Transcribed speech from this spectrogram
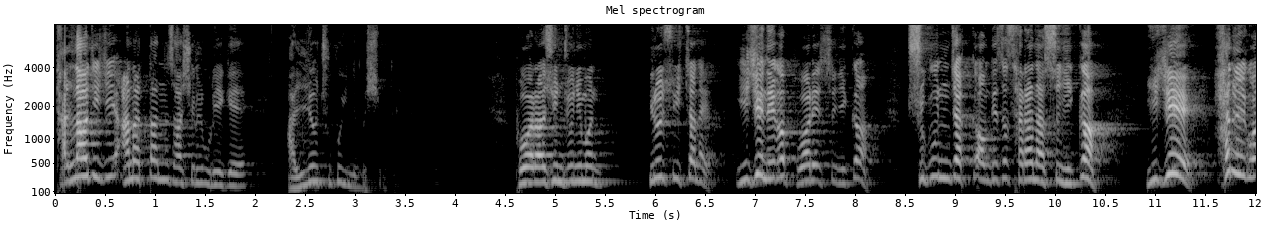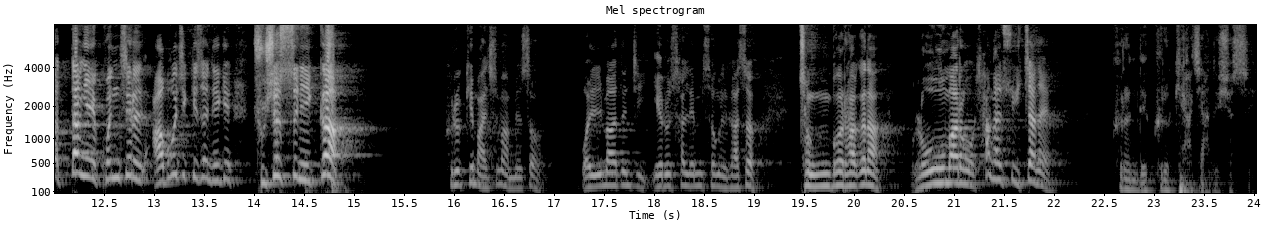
달라지지 않았다는 사실을 우리에게 알려주고 있는 것입니다. 부활하신 주님은 이럴 수 있잖아요. 이제 내가 부활했으니까 죽은 자 가운데서 살아났으니까 이제 하늘과 땅의 권세를 아버지께서 내게 주셨으니까 그렇게 말씀하면서 얼마든지 예루살렘 성을 가서 정벌하거나 로마로 향할 수 있잖아요. 그런데 그렇게 하지 않으셨어요.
